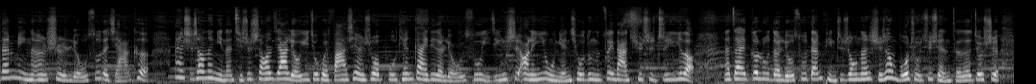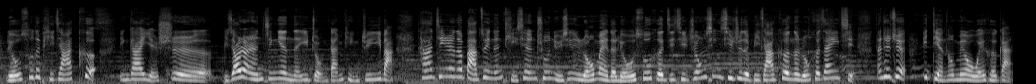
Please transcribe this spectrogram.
单品呢是流苏的夹克。爱时尚的你呢，其实稍加留意就会发现，说铺天盖地的流苏已经是二零一五年秋冬的最大趋势之一了。那在各路的流苏单品之中呢，时尚博主去选择的就是流苏的皮夹克，应该也是比较让人惊艳的一种单品之一吧。它惊人的把最能体现出女性柔美的流苏和极其中性气质的皮夹克呢融合在一起，但是却一点都没有违和感。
